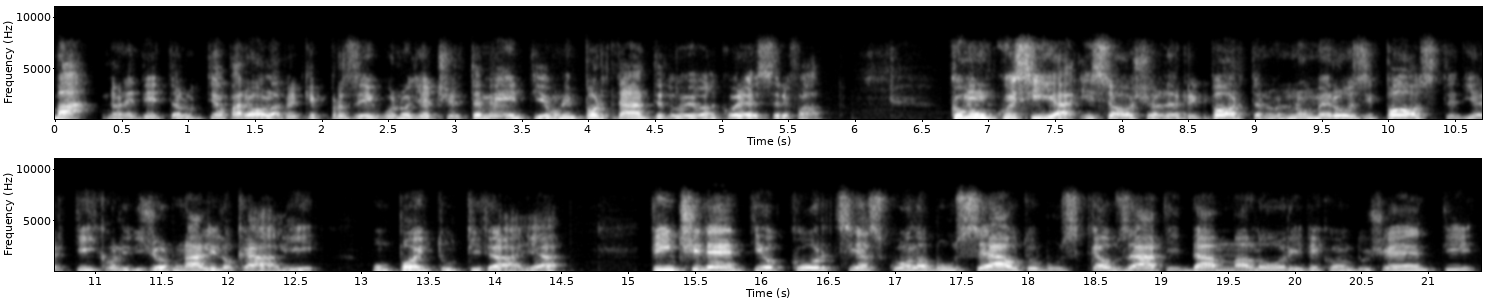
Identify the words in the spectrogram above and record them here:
Ma non è detta l'ultima parola perché proseguono gli accertamenti e uno importante doveva ancora essere fatto. Comunque sia, i social riportano numerosi post di articoli di giornali locali, un po' in tutta Italia, incidenti occorsi a scuola bus e autobus causati da malori dei conducenti.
